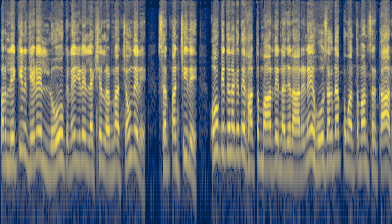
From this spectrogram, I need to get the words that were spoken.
ਪਰ ਲੇਕਿਨ ਜਿਹੜੇ ਲੋਕ ਨੇ ਜਿਹੜੇ ਇਲੈਕਸ਼ਨ ਲੜਨਾ ਚਾਹੁੰਦੇ ਨੇ ਸਰਪੰਚੀ ਦੇ ਉਹ ਕਿਤੇ ਨਾ ਕਿਤੇ ਹੱਥ ਮਾਰਦੇ ਨਜ਼ਰ ਆ ਰਹੇ ਨੇ। ਹੋ ਸਕਦਾ ਭਗਵੰਤ ਮਾਨ ਸਰਕਾਰ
